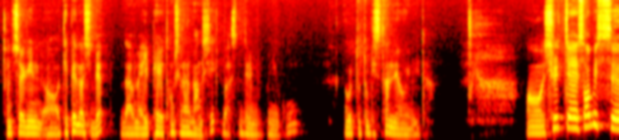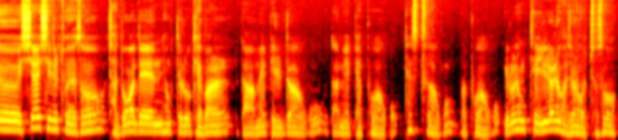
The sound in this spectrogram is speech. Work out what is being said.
전체적인 어, 디펜던시 맵, 그 다음에 API 통신하는 방식 말씀드린 부분이고 이것도 또 비슷한 내용입니다. 어, 실제 서비스 CI/CD를 통해서 자동화된 형태로 개발, 그다음에 빌드하고, 그다음에 배포하고, 테스트하고, 배포하고 이런 형태의 일련의 과정을 거쳐서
